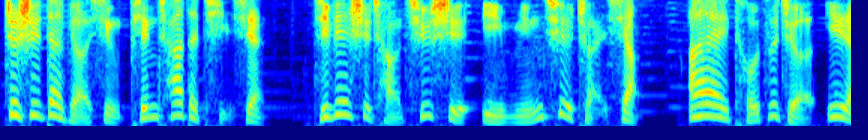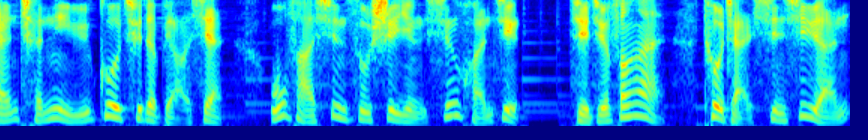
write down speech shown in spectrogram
这是代表性偏差的体现。即便市场趋势已明确转向。II 投资者依然沉溺于过去的表现，无法迅速适应新环境。解决方案：拓展信息源，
